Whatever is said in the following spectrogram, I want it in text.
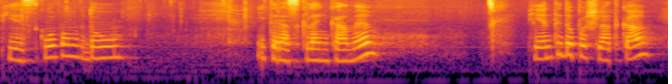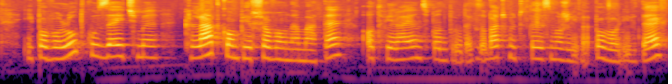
Pies z głową w dół. I teraz klękamy. Pięty do pośladka i powolutku zejdźmy klatką piersiową na matę, otwierając podbródek. Zobaczmy, czy to jest możliwe. Powoli wdech,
